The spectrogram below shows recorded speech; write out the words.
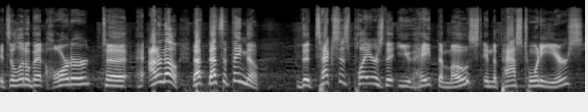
it's a little bit harder to. I don't know. That that's the thing though. The Texas players that you hate the most in the past 20 years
